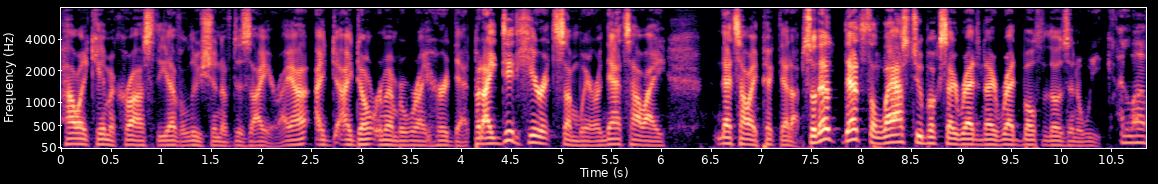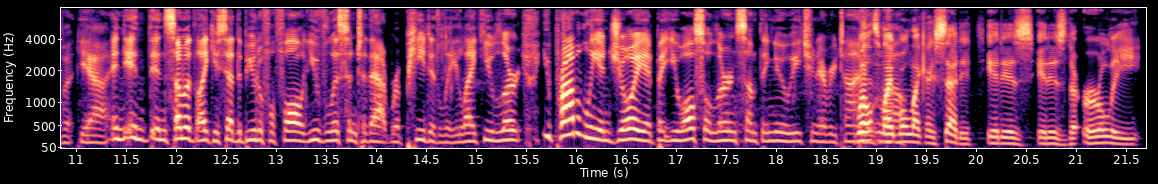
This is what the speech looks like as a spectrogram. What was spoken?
how I came across the evolution of desire. I, I I don't remember where I heard that, but I did hear it somewhere, and that's how I. That's how I picked that up. So that that's the last two books I read, and I read both of those in a week. I love it. Yeah. And in, in some of, like you said, The Beautiful Fall, you've listened to that repeatedly. Like you learn, you probably enjoy it, but you also learn something new each and every time. well, as like well. well, like I said, it, it is it is the early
